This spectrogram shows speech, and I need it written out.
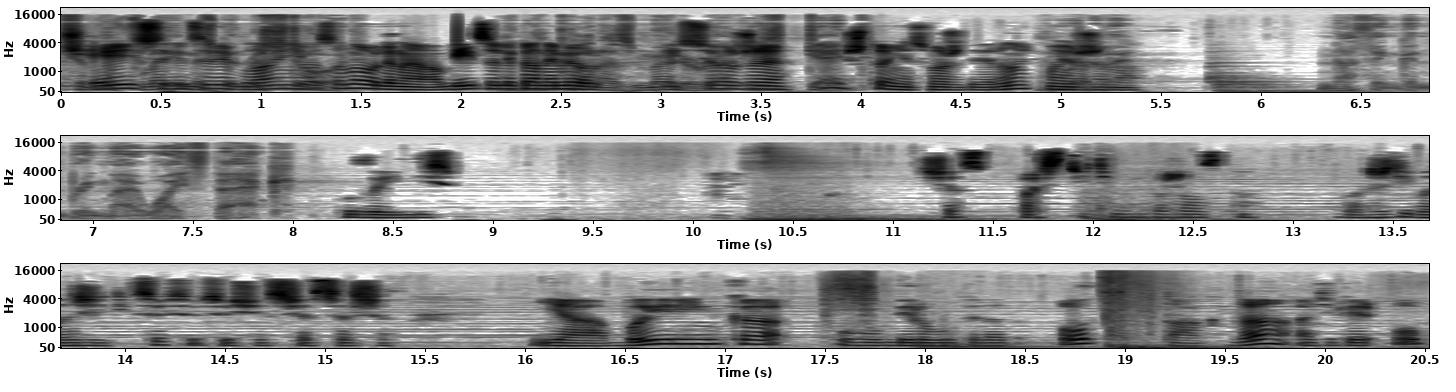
Честь рыцарей пламени восстановлена. Убийца Ликана мертв. И все же ничто не сможет вернуть мою жену. Заебись. Сейчас, простите меня, пожалуйста. Подожди, подождите. Все, все, все, сейчас, сейчас, сейчас, сейчас. Я быренько уберу вот этот. Оп, так, да, а теперь оп.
